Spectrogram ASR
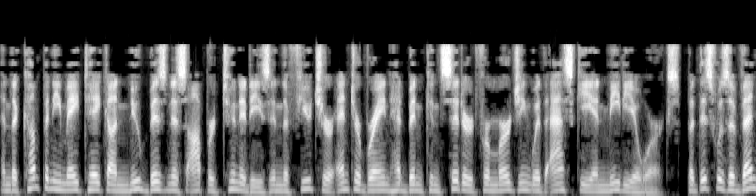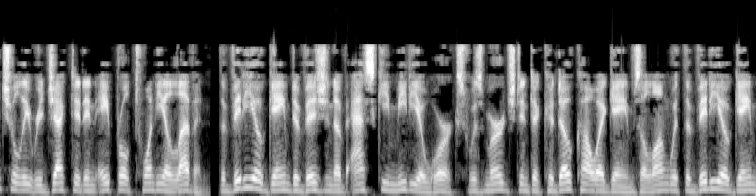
and the company may take on new business opportunities in the future. Enterbrain had been considered for merging with ASCII and MediaWorks, but this was eventually rejected in April 2011. The video game division of ASCII Media Works was merged into Kadokawa Games along with the video game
